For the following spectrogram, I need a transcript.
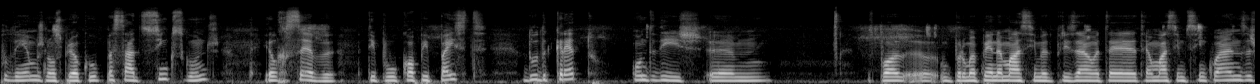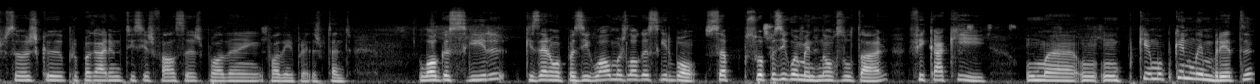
podemos, não se preocupe, passado 5 segundos, ele recebe tipo o copy-paste do decreto onde diz um, pode, uh, por uma pena máxima de prisão até, até um máximo de 5 anos, as pessoas que propagarem notícias falsas podem, podem ir presas. Portanto, logo a seguir, quiseram apaziguar, mas logo a seguir, bom, se, a, se o apaziguamento não resultar, fica aqui uma, um, um, pequeno, um pequeno lembrete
